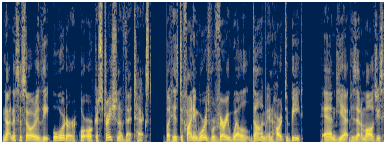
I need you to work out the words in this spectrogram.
not necessarily the order or orchestration of that text, but his defining words were very well done and hard to beat. And yet his etymologies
